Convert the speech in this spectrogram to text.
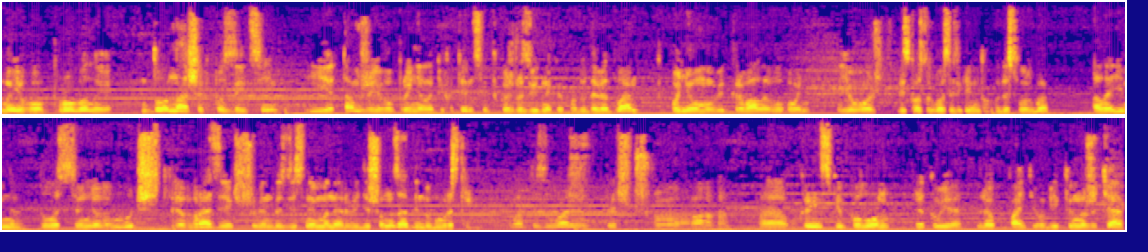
Ми його провели до наших позицій, і там вже його прийняли піхотинці, також розвідники ходу 9-2. По ньому відкривали вогонь його ж військовослужбовці, з яким він проходить службу, але їм не вдалося нього влучити. В разі, якщо він би здійснив манер відійшов назад, він би був розстріляний. Варто зауважити, що е, український полон рятує для окупантів об'єктивне життя.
